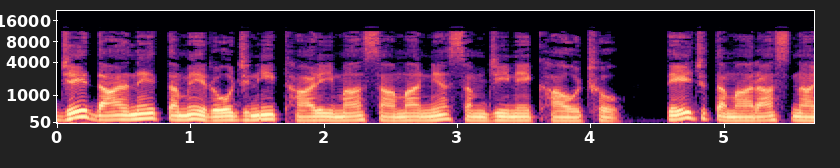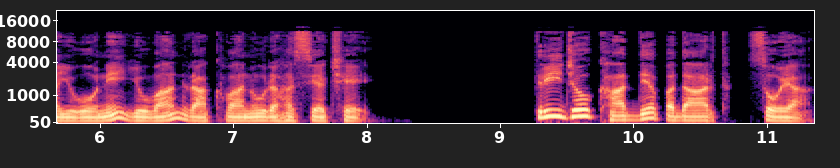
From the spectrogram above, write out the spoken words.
જે દાળને તમે રોજની થાળીમાં સામાન્ય સમજીને ખાઓ છો, તે જ તમારા સ્નાયુઓને યુવાન રાખવાનું રહસ્ય છે. ત્રીજો ખાદ્ય પદાર્થ, સોયા.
